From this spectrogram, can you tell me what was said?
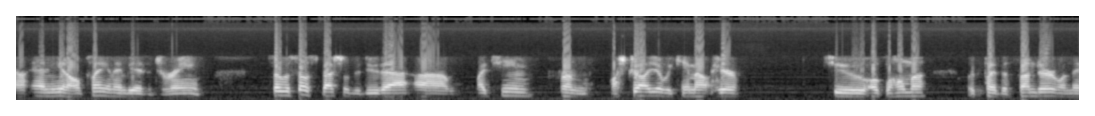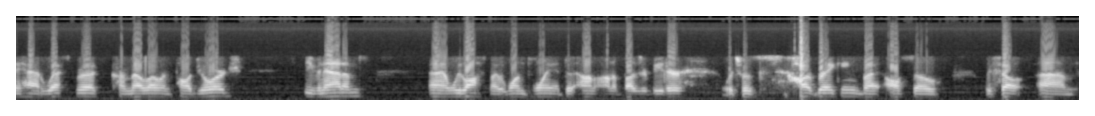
uh, and you know playing in the NBA is a dream. So it was so special to do that. Um, my team from Australia, we came out here to Oklahoma. We played the Thunder when they had Westbrook, Carmelo, and Paul George, Steven Adams, and we lost by one point at the, on, on a buzzer beater, which was heartbreaking, but also we felt um,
